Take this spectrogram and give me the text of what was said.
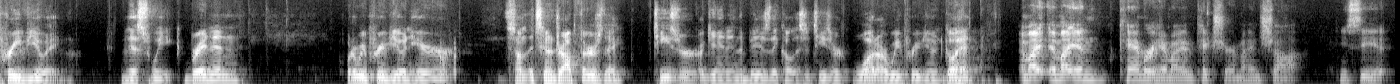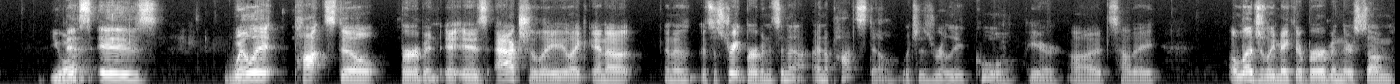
previewing this week? Brendan, what are we previewing here? Some it's going to drop Thursday. Teaser again in the biz. They call this a teaser. What are we previewing? Go ahead. Am I am I in camera here? Am I in picture? Am I in shot? Can you see it? You are. This is Willett Pot Still Bourbon. It is actually like in a in a it's a straight bourbon. It's in a in a pot still, which is really cool here. Uh, it's how they allegedly make their bourbon. There's some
